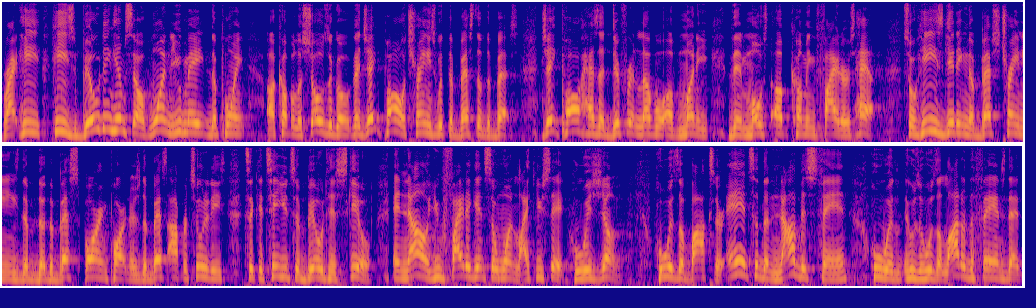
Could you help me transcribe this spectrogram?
right? He he's building himself. One, you made the point a couple of shows ago that Jake Paul trains with the best of the best. Jake Paul has a different level of money than most upcoming fighters have. So he's getting the best trainings, the, the, the, best sparring partners, the best opportunities to continue to build his skill. And now you fight against someone, like you said, who is young, who is a boxer, and to the novice fan, who would, who's, who's a lot of the fans that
